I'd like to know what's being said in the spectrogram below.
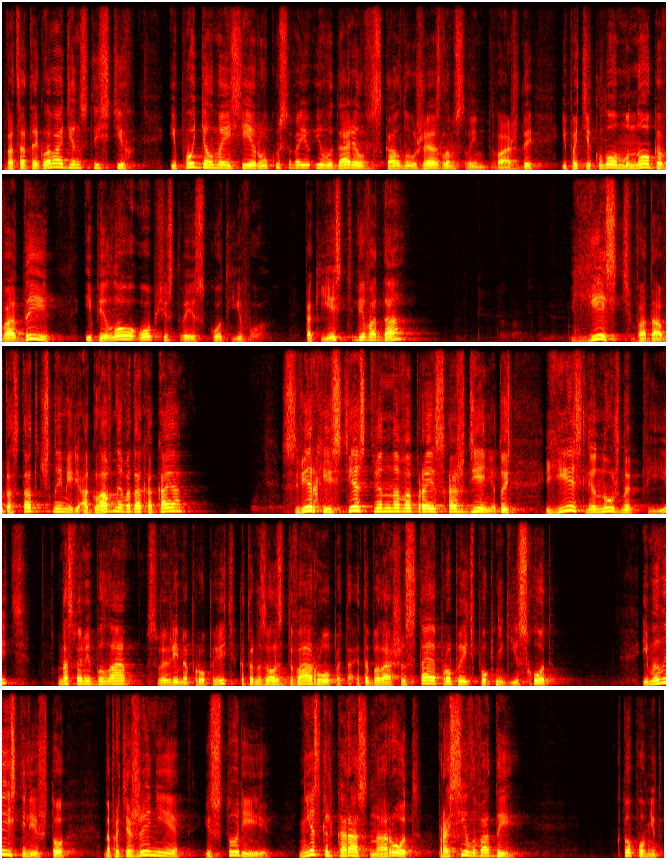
20 глава, 11 стих. «И поднял Моисей руку свою и ударил в скалу жезлом своим дважды, и потекло много воды, и пило общество и скот его». Так есть ли вода? Есть вода в достаточной мере. А главная вода какая? Сверхъестественного происхождения. То есть, если нужно пить, у нас с вами была в свое время проповедь, которая называлась «Два ропота». Это была шестая проповедь по книге «Исход». И мы выяснили, что на протяжении истории несколько раз народ просил воды. Кто помнит,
